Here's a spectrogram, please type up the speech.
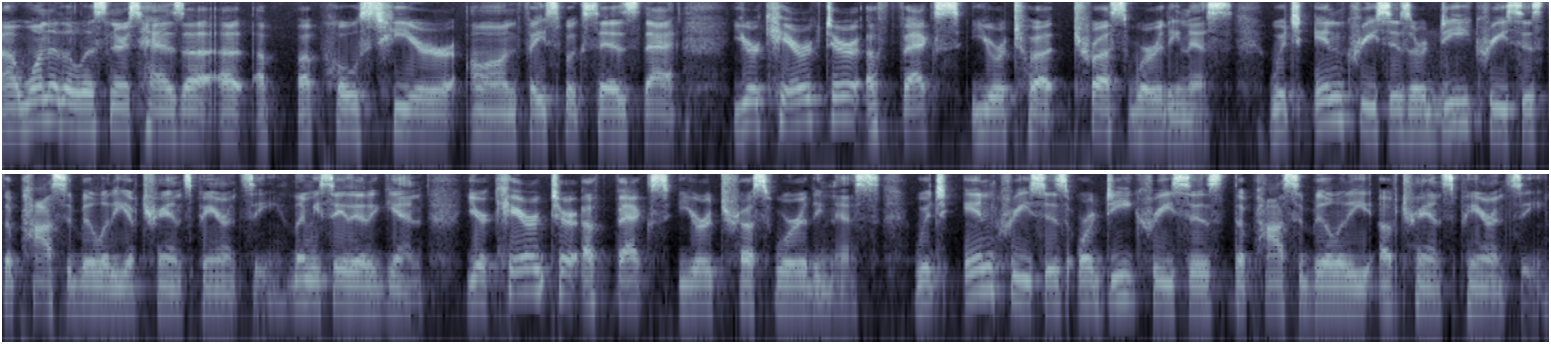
Uh, one of the listeners has a, a, a, post here on Facebook says that your character affects your tr- trustworthiness, which increases or decreases the possibility of transparency. Let me say that again. Your character affects your trustworthiness, which increases or decreases the possibility of transparency transparency.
